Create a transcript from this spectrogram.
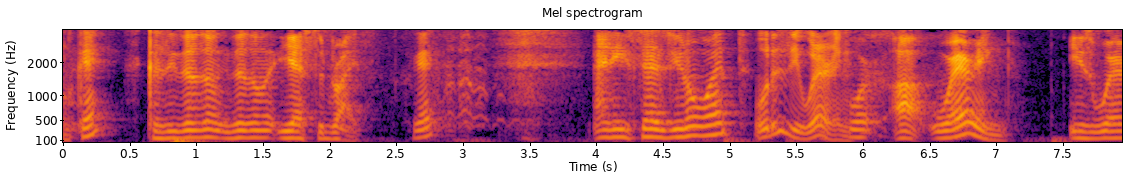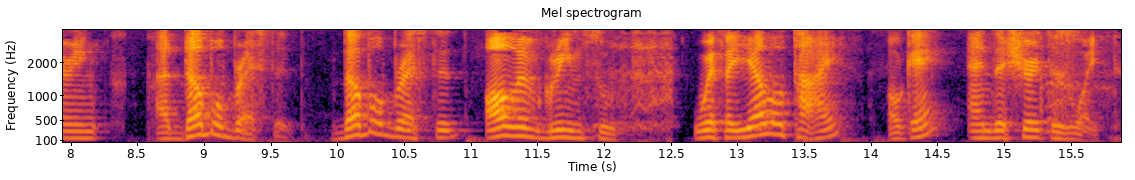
Okay. Because he doesn't. He doesn't. He has to drive. Okay. And he says, you know what? what is he wearing? For uh, wearing, he's wearing a double-breasted, double-breasted olive green suit with a yellow tie. Okay, and the shirt is white.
